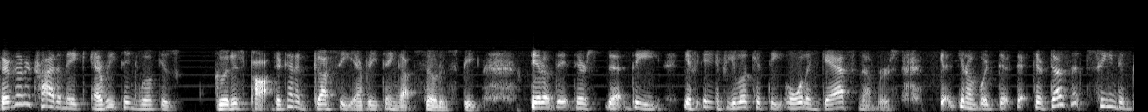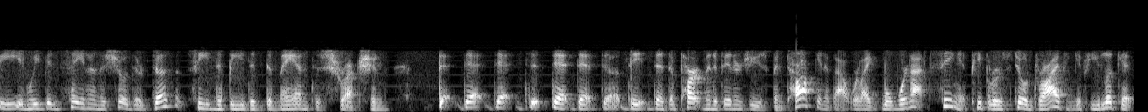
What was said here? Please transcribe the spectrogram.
they're going to try to make everything look as good as possible. They're going to gussy everything up, so to speak. You know, there's the, the if if you look at the oil and gas numbers, you know, there, there doesn't seem to be, and we've been saying on the show, there doesn't seem to be the demand destruction that that that that, that uh, the the Department of Energy has been talking about. We're like, well, we're not seeing it. People are still driving. If you look at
